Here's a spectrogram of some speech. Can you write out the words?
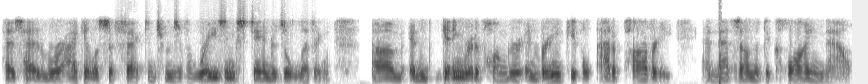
has had a miraculous effect in terms of raising standards of living um, and getting rid of hunger and bringing people out of poverty. And that's on the decline now.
